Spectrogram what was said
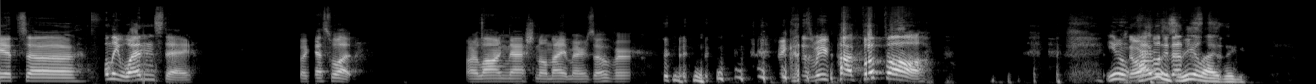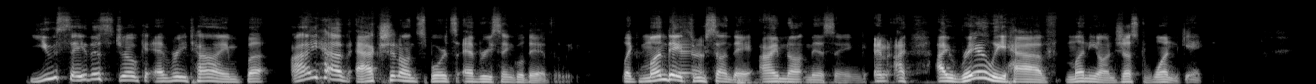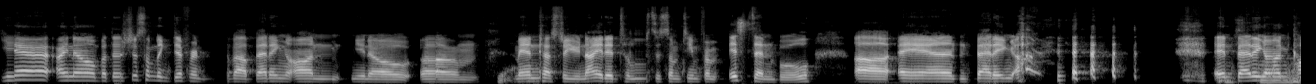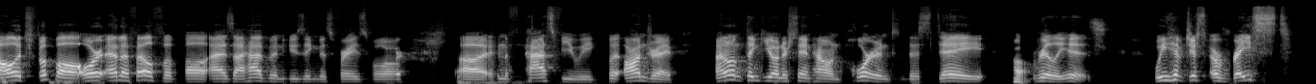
say it's uh it's only Wednesday, but guess what? Our long national nightmare is over because we've got football. You know, I was that's- realizing you say this joke every time, but I have action on sports every single day of the week. Like Monday Yeah. through Sunday, I'm not missing. And I I rarely have money on just one game. Yeah, I know, but there's just something different about betting on, you know, um, Yeah. Manchester United to lose to some team from Istanbul, uh, and betting and betting on college football or NFL football, as I have been using this phrase for uh, in the past few weeks. But Andre, I don't think you understand how important this day Oh. really is. We have just erased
